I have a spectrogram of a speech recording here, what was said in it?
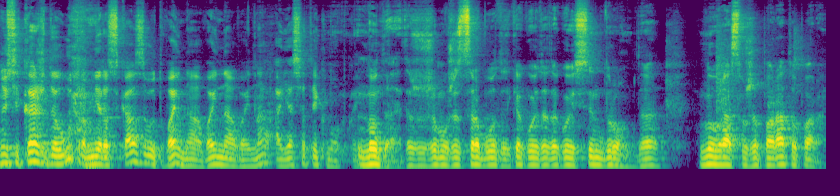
Но если каждое утро мне рассказывают война, война, война, а я с этой кнопкой. Ну да, это же уже может сработать какой-то такой синдром, да. Ну раз уже пора, то пора.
